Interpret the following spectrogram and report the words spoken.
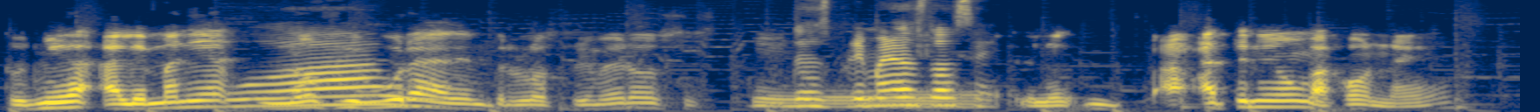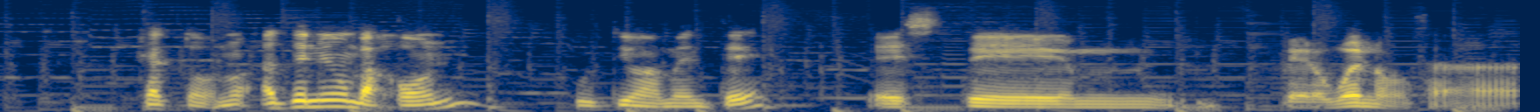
Pues mira, Alemania no figura dentro de los primeros. este, Los primeros 12. lo- ha, tenido un bajón, ¿eh? Exacto, ¿no? Ha tenido un bajón últimamente. Este. Pero bueno, o sea,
